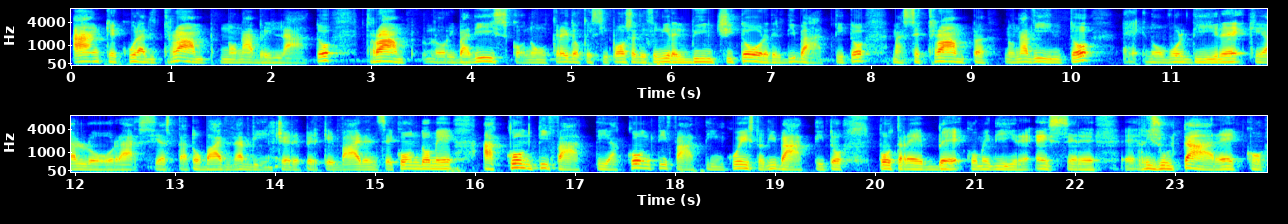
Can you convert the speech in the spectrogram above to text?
anche quella di Trump non ha brillato. Trump, lo ribadisco, non credo che si possa definire il vincitore del dibattito, ma se Trump non ha vinto, eh, non vuol dire che allora sia stato Biden a vincere, perché Biden secondo me a conti fatti, a conti fatti in questo dibattito potrebbe, come dire, essere, eh, risultare, ecco,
